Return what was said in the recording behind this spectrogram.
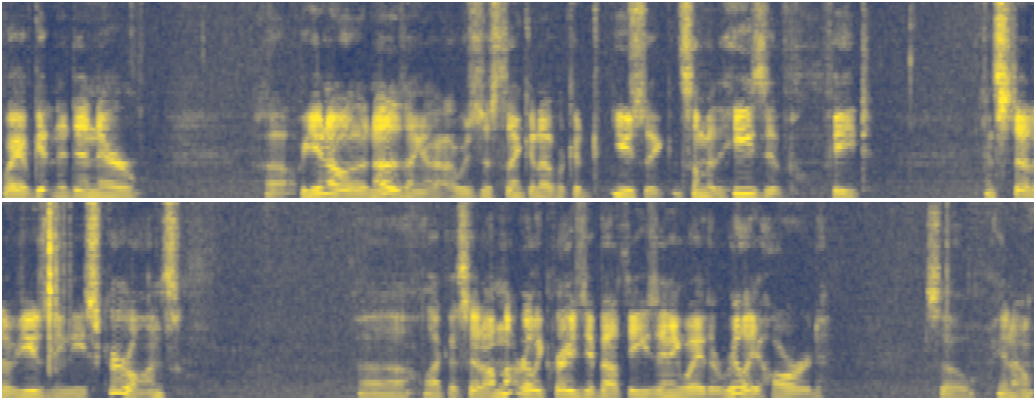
way of getting it in there. Uh, you know another thing I, I was just thinking of I could use the, some adhesive feet instead of using these screw-ons. Uh, like I said I'm not really crazy about these anyway they're really hard. So you know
